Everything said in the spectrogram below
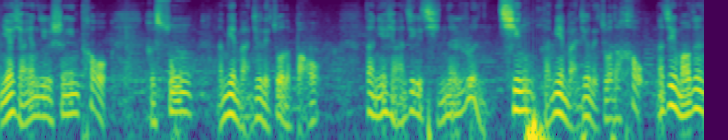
你要想让这个声音透和松，那面板就得做得薄；但你要想让这个琴的润轻，那面板就得做得厚。那这个矛盾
